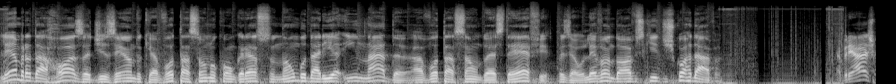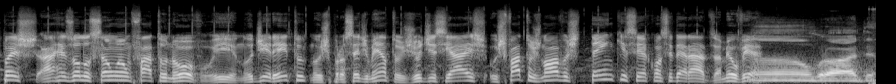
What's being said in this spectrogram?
Lembra da Rosa dizendo que a votação no Congresso não mudaria em nada a votação do STF? Pois é, o Lewandowski discordava. Abre aspas, a resolução é um fato novo e, no direito, nos procedimentos judiciais, os fatos novos têm que ser considerados, a meu ver. Não, brother.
